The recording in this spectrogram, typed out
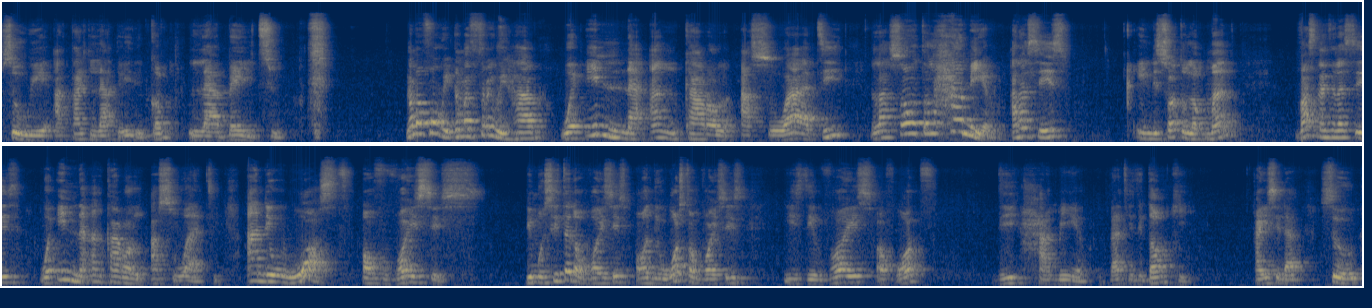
so we attach la to it, it becomes la baytu. Number four, we, number three, we have wa inna ankarol aswati la sawtul hamir. Allah says in the Surah Luqman, verse 19 Allah says, wa inna ankarol aswati. And the worst of voices the most hated of voices or the worst of voices is the voice of what? The hamir. That is the donkey. Can you see that? So,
